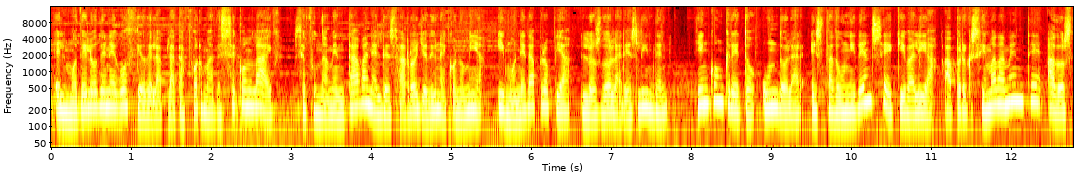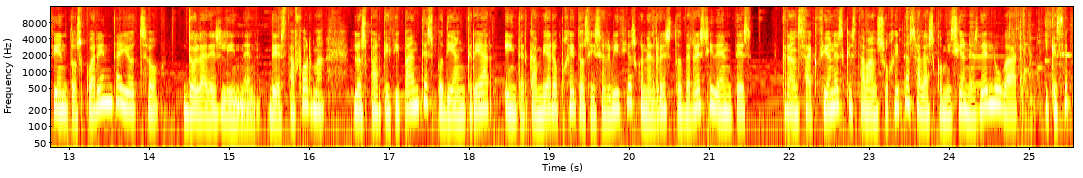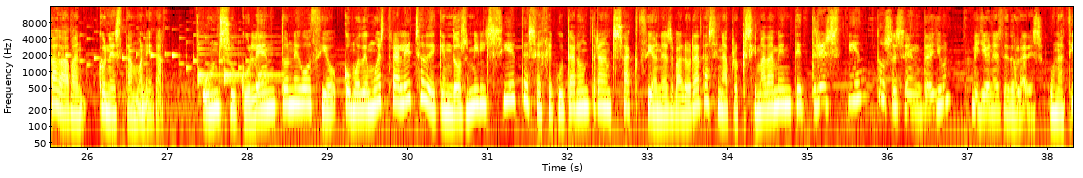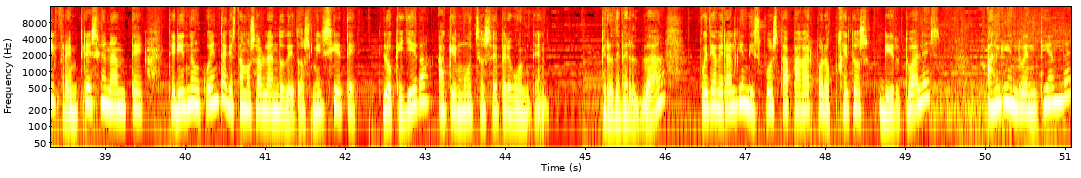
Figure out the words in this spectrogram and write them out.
El modelo de negocio de la plataforma de Second Life se fundamentaba en el desarrollo de una economía y moneda propia, los dólares Linden, y en concreto un dólar estadounidense equivalía aproximadamente a 248 dólares Linden. De esta forma, los participantes podían crear e intercambiar objetos y servicios con el resto de residentes, transacciones que estaban sujetas a las comisiones del lugar y que se pagaban con esta moneda. Un suculento negocio, como demuestra el hecho de que en 2007 se ejecutaron transacciones valoradas en aproximadamente 361 millones de dólares. Una cifra impresionante teniendo en cuenta que estamos hablando de 2007 lo que lleva a que muchos se pregunten, ¿pero de verdad puede haber alguien dispuesto a pagar por objetos virtuales? ¿Alguien lo entiende?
